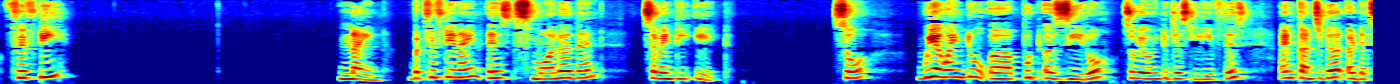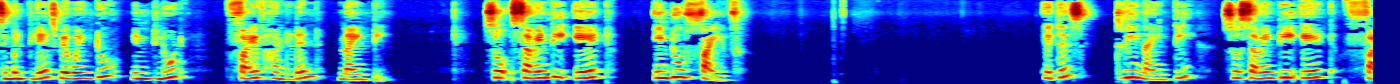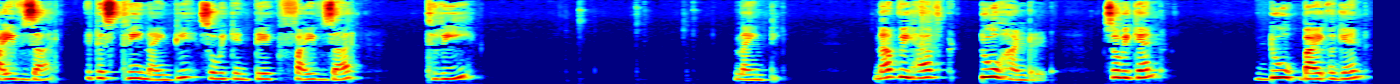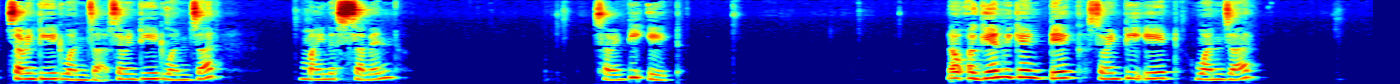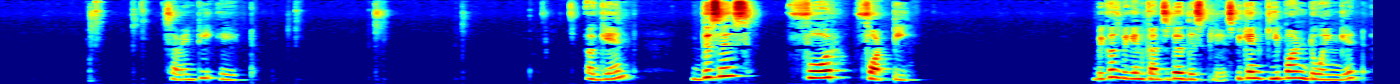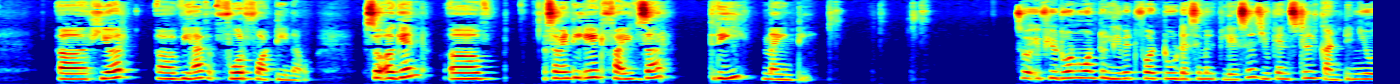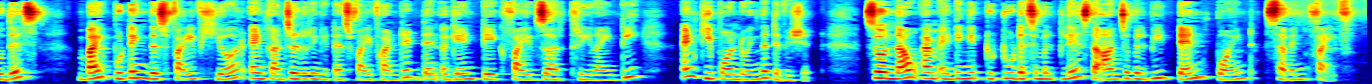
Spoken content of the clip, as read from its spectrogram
59. But 59 is smaller than 78. So we are going to uh, put a 0. So we are going to just leave this and consider a decimal place. We are going to include 590. So 78 into 5. It is 390. So 78 5s are it is 390 so we can take 5s are 390 now we have 200 so we can do by again 78 ones are. 78 ones are minus 7 78 now again we can take 78 ones are 78 again this is 440 because we can consider this place. We can keep on doing it. Uh, here uh, we have 440 now. So again uh, 78 fives are 390 so if you don't want to leave it for two decimal places you can still continue this by putting this 5 here and considering it as 500 then again take 5s are 390 and keep on doing the division. So now I'm ending it to two decimal place. The answer will be 10.75.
